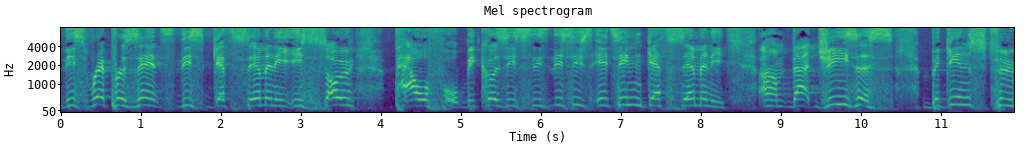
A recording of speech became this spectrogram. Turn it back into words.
this represents this Gethsemane is so powerful because it's, this is it's in Gethsemane um, that Jesus begins to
